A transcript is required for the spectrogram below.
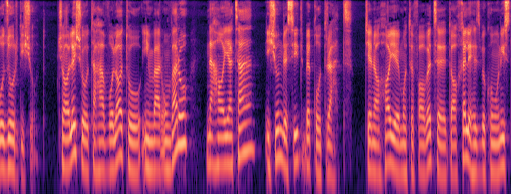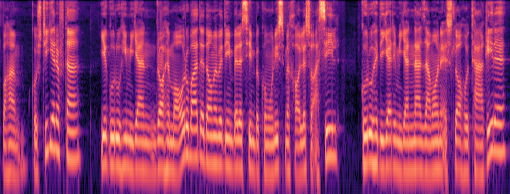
بزرگی شد. چالش و تحولات و اینور اونور و نهایتا ایشون رسید به قدرت. جناهای متفاوت داخل حزب کمونیست با هم کشتی گرفتن. یه گروهی میگن راه ماو رو باید ادامه بدیم برسیم به کمونیسم خالص و اصیل. گروه دیگری میگن نه زمان اصلاح و تغییره.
